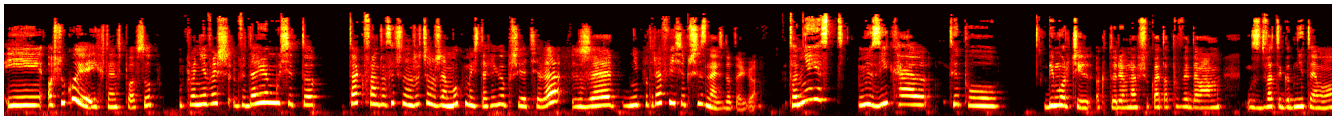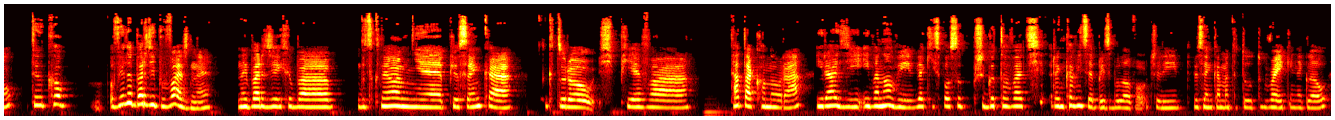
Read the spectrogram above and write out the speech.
I oszukuje ich w ten sposób, ponieważ wydaje mu się to tak fantastyczną rzeczą, że mógł mieć takiego przyjaciela, że nie potrafi się przyznać do tego. To nie jest musical typu Be More Chill, o którym na przykład opowiadałam z dwa tygodnie temu, tylko o wiele bardziej poważny. Najbardziej chyba dotknęła mnie piosenka, którą śpiewa tata Konora i radzi Iwanowi, w jaki sposób przygotować rękawicę baseballową, czyli piosenka ma tytuł To Break in a Glow.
